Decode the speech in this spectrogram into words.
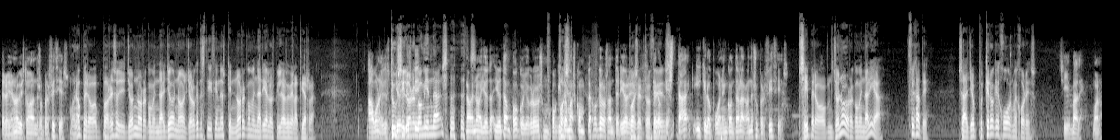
Pero yo no lo he visto en grandes superficies. Bueno, pero por eso yo no recomendaría. Yo no, yo lo que te estoy diciendo es que no recomendaría los Pilares de la Tierra. Ah, bueno, ¿Tú sí lo recomiendas? No, no, yo, tampoco. Yo creo que es un poquito pues más complejo que los anteriores. Pues entonces... Pero que está y que lo pueden encontrar en las grandes superficies. Sí, pero yo no lo recomendaría. Fíjate. O sea, yo creo que hay juegos mejores. Sí, vale, bueno.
